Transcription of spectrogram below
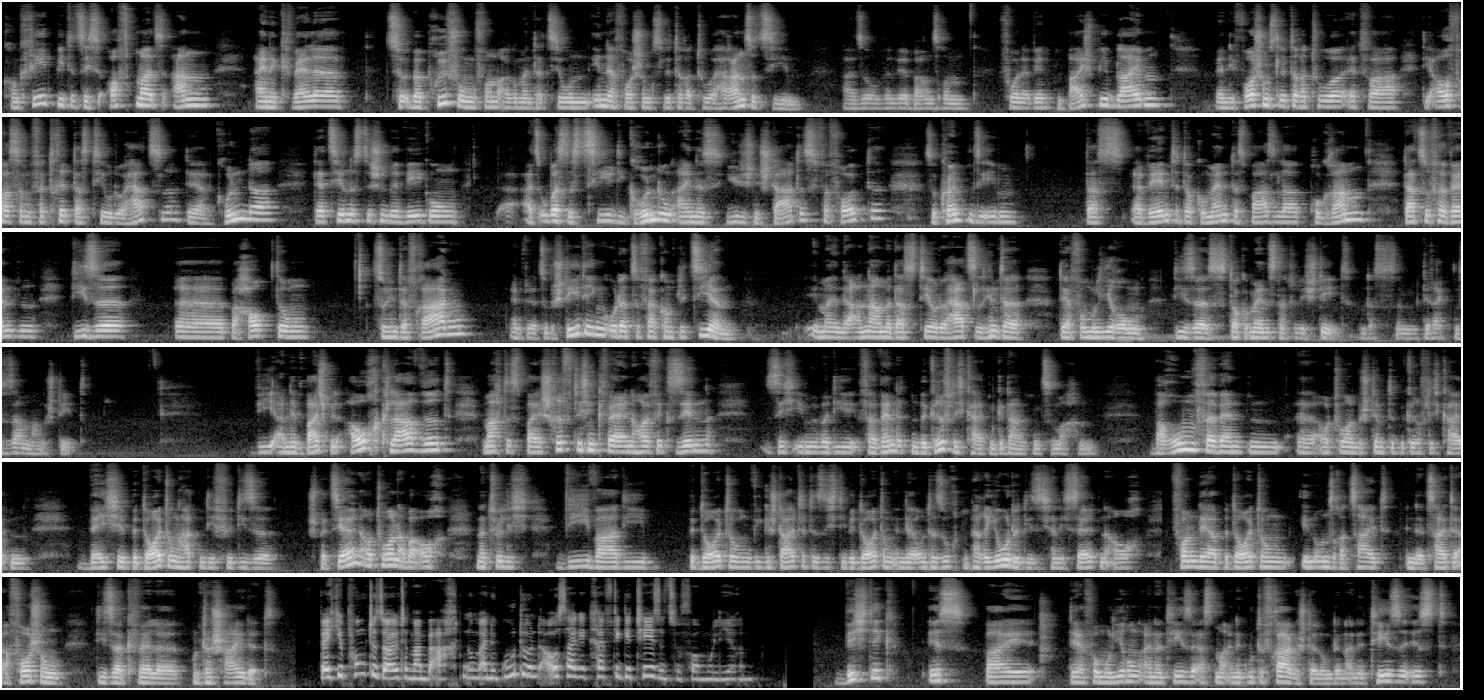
Konkret bietet sich oftmals an, eine Quelle zur Überprüfung von Argumentationen in der Forschungsliteratur heranzuziehen. Also wenn wir bei unserem vorhin erwähnten Beispiel bleiben, wenn die Forschungsliteratur etwa die Auffassung vertritt, dass Theodor Herzl, der Gründer der zionistischen Bewegung, als oberstes Ziel die Gründung eines jüdischen Staates verfolgte, so könnten sie eben das erwähnte Dokument, das Basler Programm, dazu verwenden, diese äh, Behauptung zu hinterfragen, entweder zu bestätigen oder zu verkomplizieren. Immer in der Annahme, dass Theodor Herzl hinter der Formulierung dieses Dokuments natürlich steht und dass es im direkten Zusammenhang steht. Wie an dem Beispiel auch klar wird, macht es bei schriftlichen Quellen häufig Sinn, sich eben über die verwendeten Begrifflichkeiten Gedanken zu machen. Warum verwenden äh, Autoren bestimmte Begrifflichkeiten? Welche Bedeutung hatten die für diese speziellen Autoren, aber auch natürlich, wie war die Bedeutung, wie gestaltete sich die Bedeutung in der untersuchten Periode, die sich ja nicht selten auch von der Bedeutung in unserer Zeit, in der Zeit der Erforschung dieser Quelle unterscheidet. Welche Punkte sollte man beachten, um eine gute und aussagekräftige These zu formulieren? Wichtig ist bei der Formulierung einer These erstmal eine gute Fragestellung, denn eine These ist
